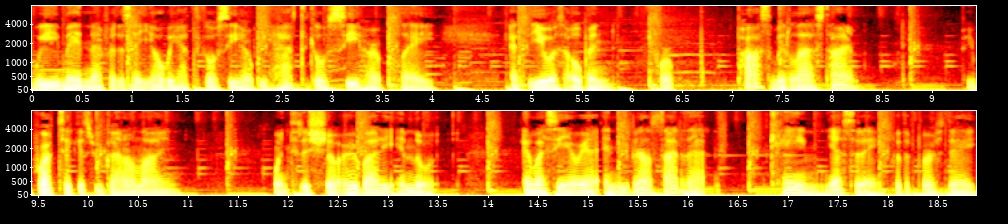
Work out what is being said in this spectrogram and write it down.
we made an effort to say, yo, we have to go see her. We have to go see her play at the US Open for possibly the last time. We bought tickets, we got online, went to the show. Everybody in the NYC area and even outside of that came yesterday for the first day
